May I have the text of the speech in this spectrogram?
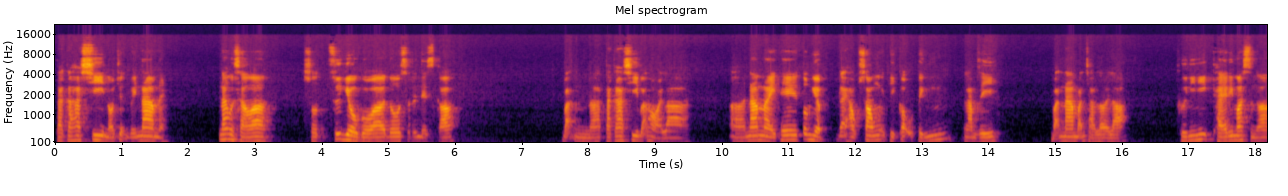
Takahashi nói chuyện với Nam này Namu-san wa sotsugyou go wa của suru desu ka? Bạn uh, Takahashi bạn hỏi là uh, Nam này thế tốt nghiệp đại học xong ấy, thì cậu tính làm gì? Bạn Nam bạn trả lời là Kuni ni kaerimasu ga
